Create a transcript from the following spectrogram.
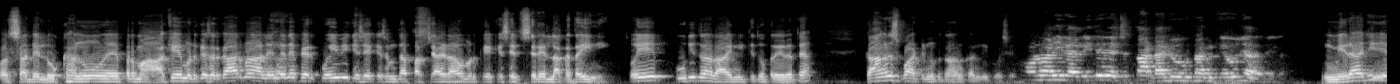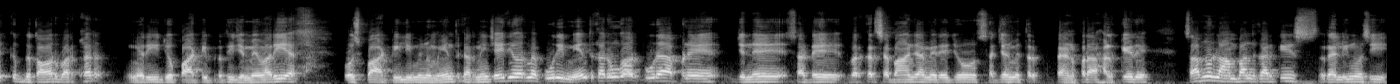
ਔਰ ਸਾਡੇ ਲੋਕਾਂ ਨੂੰ ਇਹ ਭਰਮਾ ਕੇ ਮੁੜ ਕੇ ਸਰਕਾਰ ਬਣਾ ਲੈਂਦੇ ਨੇ, ਫਿਰ ਕੋਈ ਵੀ ਕਿਸੇ ਕਿਸਮ ਦਾ ਪਰਚਾ ਜਿਹੜਾ ਉਹ ਮੁੜ ਕੇ ਕਿਸੇ ਸਿਰੇ ਲੱਗਦਾ ਹੀ ਨਹੀਂ। ਸੋ ਇਹ ਪੂਰੀ ਤਰ੍ਹਾਂ ਰਾਜਨੀਤੀ ਤੋਂ ਪ੍ਰੇਰਿਤ ਆ। ਕਾਂਗਰਸ ਪਾਰਟੀ ਨੂੰ ਬਦਨਾਮ ਕਰਨ ਦੀ ਕੋਸ਼ਿਸ਼ ਆਉਣ ਵਾਲੀ ਰੈਲੀ ਦੇ ਵਿੱਚ ਤੁਹਾਡਾ ਯੋਗਦਾਨ ਜਿਹਾ ਰਹੇਗਾ? ਮੇਰਾ ਜੀ ਇੱਕ ਬਤੌਰ ਵਰਕਰ ਮੇਰੀ ਜੋ ਪਾਰਟੀ ਪ੍ਰਤੀ ਜ਼ਿੰਮੇਵਾਰੀ ਹੈ ਉਸ ਪਾਰਟੀ ਲਈ ਮੈਨੂੰ ਮਿਹਨਤ ਕਰਨੀ ਚਾਹੀਦੀ ਔਰ ਮੈਂ ਪੂਰੀ ਮਿਹਨਤ ਕਰੂੰਗਾ ਔਰ ਪੂਰਾ ਆਪਣੇ ਜਿੰਨੇ ਸਾਡੇ ਵਰਕਰ ਸਹਿਬਾਨ ਜਾਂ ਮੇਰੇ ਜੋ ਸੱਜਣ ਮਿੱਤਰ ਭੈਣ ਭਰਾ ਹਲਕੇ ਦੇ ਸਭ ਨੂੰ ਲਾਮਬੰਦ ਕਰਕੇ ਇਸ ਰੈਲੀ ਨੂੰ ਅਸੀਂ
